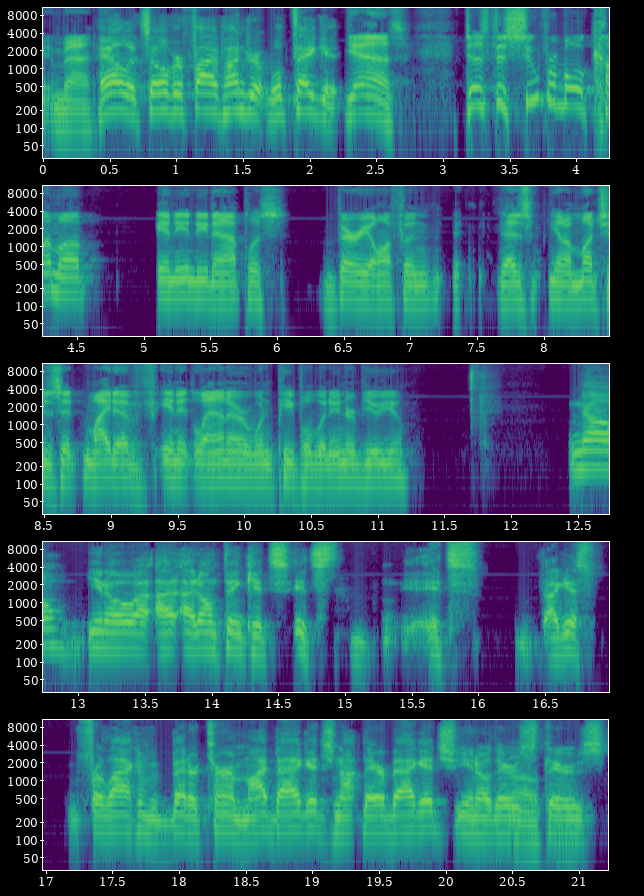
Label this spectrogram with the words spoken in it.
Matt. Hell, it's over 500. We'll take it. Yes. Does the Super Bowl come up in Indianapolis? very often, as you know, much as it might have in Atlanta or when people would interview you? No, you know, I, I don't think it's it's it's. I guess for lack of a better term, my baggage, not their baggage. You know, there's okay. there's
